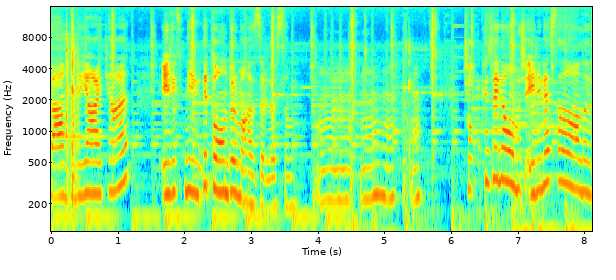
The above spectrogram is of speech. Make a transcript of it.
Ben bunu yerken Elif Nil de dondurma hazırlasın. Çok güzel olmuş. Eline sağlık.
